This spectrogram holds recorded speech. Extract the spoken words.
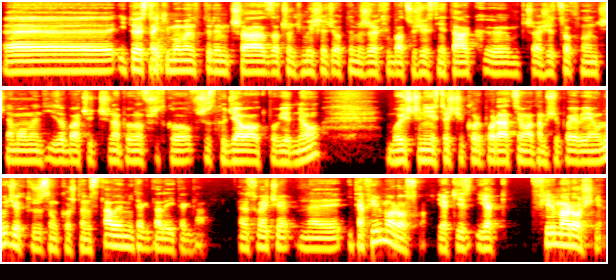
Eee, I to jest taki moment, w którym trzeba zacząć myśleć o tym, że chyba coś jest nie tak, trzeba się cofnąć na moment i zobaczyć, czy na pewno wszystko, wszystko działa odpowiednio bo jeszcze nie jesteście korporacją, a tam się pojawiają ludzie, którzy są kosztem stałym i tak dalej, i tak dalej. Ale słuchajcie, e, i ta firma rosła. Jak, jest, jak firma rośnie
